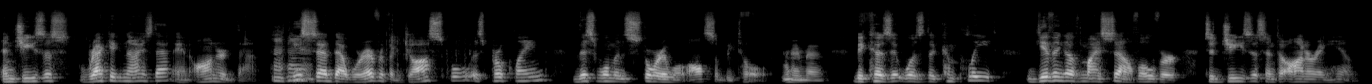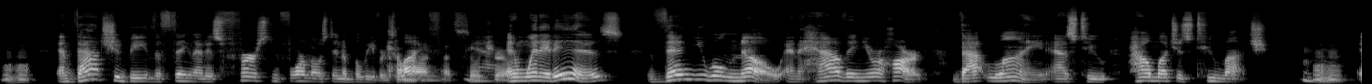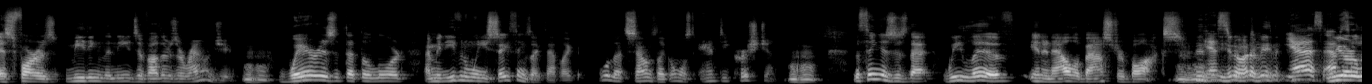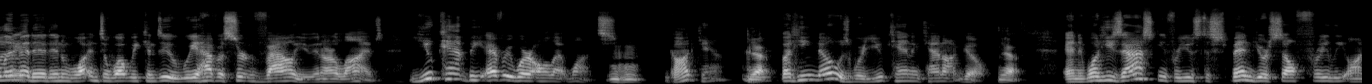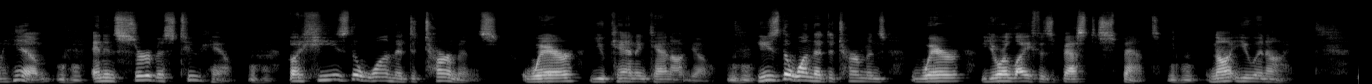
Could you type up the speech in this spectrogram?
And Jesus recognized that and honored that. He said that wherever the gospel is proclaimed, this woman's story will also be told Amen. because it was the complete giving of myself over to Jesus and to honoring him. hmm And that should be the thing that is first and foremost in a believer's Come life. on. That's so Yeah. true. And when it is, then you will know and have in your heart that line as to how much is too much. Mhm. as far as meeting the needs of others around you? Mhm. Where is it that the Lord, I mean, even when you say things like that, like, well, that sounds like almost anti Christian. Mhm. The thing is, is that we live in an alabaster box. Mhm. Yes, you know we what I mean? Yes, absolutely. We are limited in what into what we can do. We have a certain value in our lives. You can't be everywhere all at once. Mhm. God can, Yeah. but He knows where you can and cannot go. Yeah. And what He's asking for you is to spend yourself freely on Him Mhm. and in service to Him. Mhm. But He's the one that determines where you can and cannot go. Mhm. He's the one that determines where your life is best spent, Mhm. not you and I.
